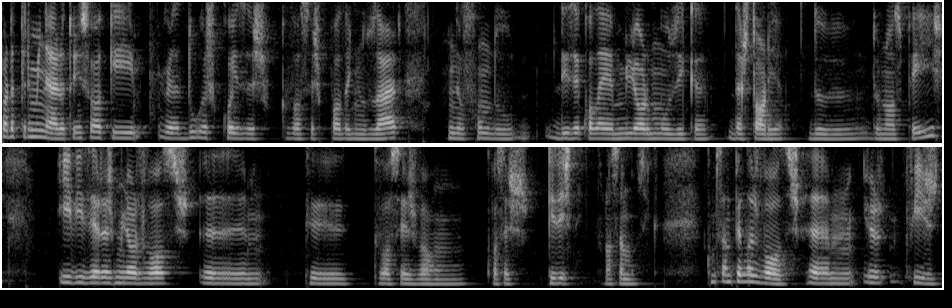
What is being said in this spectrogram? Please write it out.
para terminar, eu tenho só aqui uh, duas coisas que vocês podem usar no fundo, dizer qual é a melhor música da história do, do nosso país e dizer as melhores vozes uh, que, que vocês vão. que vocês que existem na nossa música. Começando pelas vozes, um, ehm, eu fiz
